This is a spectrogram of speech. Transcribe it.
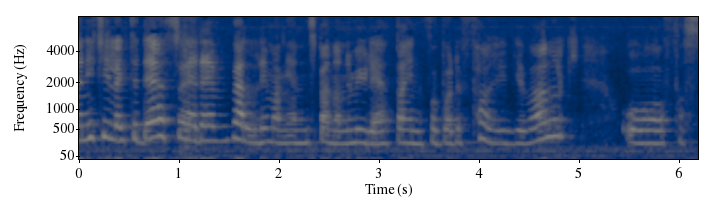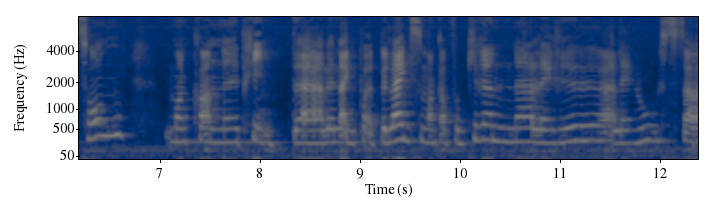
Men i tillegg til det så er det veldig mange spennende muligheter innenfor både fargevalg og fasong. Man kan printe eller legge på et belegg så man kan få grønne eller røde eller rosa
